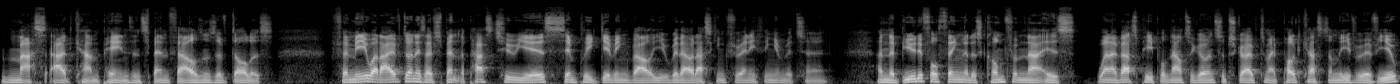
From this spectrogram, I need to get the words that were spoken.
mass ad campaigns and spend thousands of dollars. For me, what I've done is I've spent the past two years simply giving value without asking for anything in return. And the beautiful thing that has come from that is when I've asked people now to go and subscribe to my podcast and leave a review,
